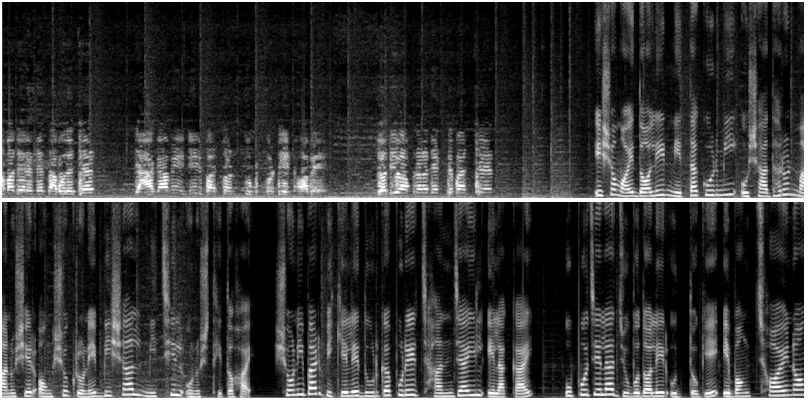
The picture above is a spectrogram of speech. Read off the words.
আমাদের নেতা বলেছেন যে আগামী নির্বাচন খুব কঠিন হবে। যদিও আপনারা দেখতে পাচ্ছেন এ সময় দলের নেতাকর্মী ও সাধারণ মানুষের অংশগ্রহণে বিশাল মিছিল অনুষ্ঠিত হয়। শনিবার বিকেলে দুর্গাপুরের ঝাঞ্জাইল এলাকায় উপজেলা যুবদলের উদ্যোগে এবং ছয় নং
